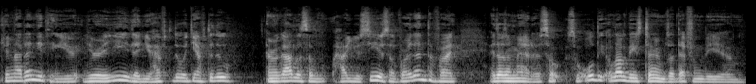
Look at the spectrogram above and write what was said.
You're not anything. You're, you're a yid, and you have to do what you have to do. And regardless of how you see yourself or identify, it doesn't matter. So, so all the, a lot of these terms are definitely um,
